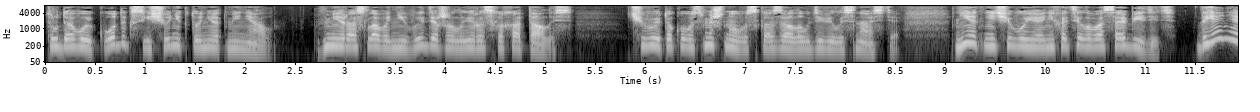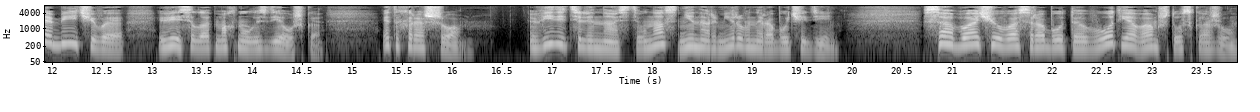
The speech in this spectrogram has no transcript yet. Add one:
трудовой кодекс еще никто не отменял». Мирослава не выдержала и расхохоталась. «Чего я такого смешного сказала?» — удивилась Настя. «Нет, ничего, я не хотела вас обидеть». «Да я не обидчивая», — весело отмахнулась девушка. «Это хорошо. «Видите ли, Настя, у нас ненормированный рабочий день. Собачья у вас работа, вот я вам что скажу.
